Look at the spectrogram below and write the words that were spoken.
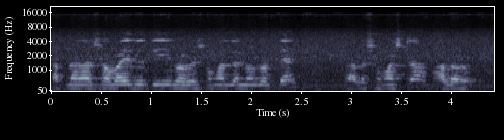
আপনারা সবাই যদি এইভাবে সমাজে নজর দেন, তাহলে সমাজটা ভালো হবে।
